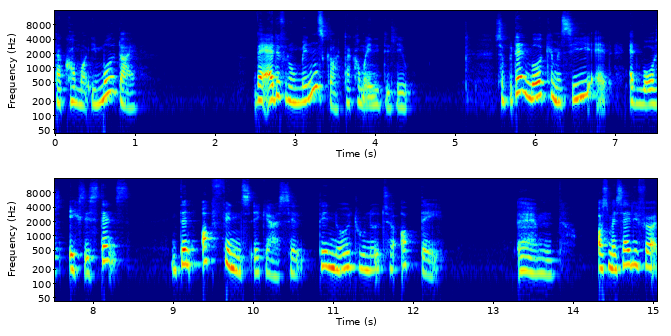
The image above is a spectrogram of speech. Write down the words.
der kommer imod dig. Hvad er det for nogle mennesker, der kommer ind i dit liv? Så på den måde kan man sige, at, at vores eksistens, den opfindes ikke af os selv. Det er noget, du er nødt til at opdage. Øhm, og som jeg sagde lige før,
